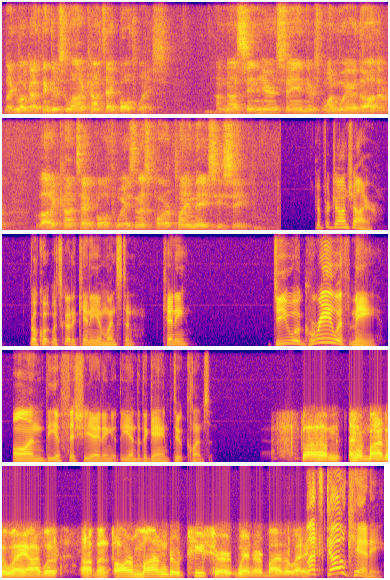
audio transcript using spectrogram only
Like, look, I think there's a lot of contact both ways. I'm not sitting here and saying there's one way or the other. A lot of contact both ways, and that's part of playing the ACC. Good for Jon Scheyer. Real quick, let's go to Kenny and Winston. Kenny, do you agree with me on the officiating at the end of the game, Duke Clemson? Um, by the way, I was I'm an Armando T-shirt winner. By the way, Let's go, Kenny.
